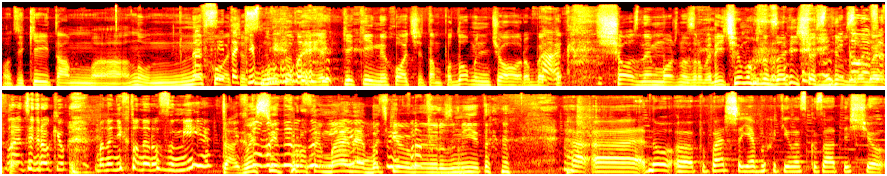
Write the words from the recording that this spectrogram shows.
От який там е, ну не Та всі хоче слухати, були. як- який не хоче там по дому нічого робити. Так. Що з ним можна зробити? І чи можна взагалі щось з ним І коли зробити? 16 років мене ніхто не розуміє. Так, ніхто весь світ проти розуміє, мене, батьки ви мене не розумієте. Ну, е, по-перше, я би хотіла сказати, що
